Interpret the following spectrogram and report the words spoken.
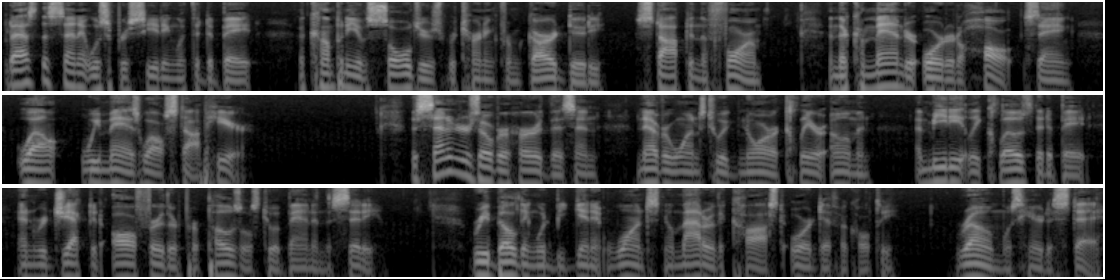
But as the Senate was proceeding with the debate, a company of soldiers returning from guard duty stopped in the forum, and their commander ordered a halt, saying, Well, we may as well stop here. The senators overheard this and, never ones to ignore a clear omen, immediately closed the debate and rejected all further proposals to abandon the city. Rebuilding would begin at once, no matter the cost or difficulty. Rome was here to stay.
